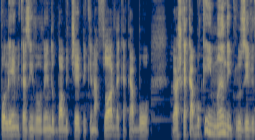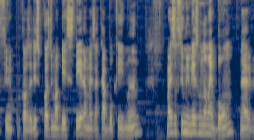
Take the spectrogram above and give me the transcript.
polêmicas envolvendo Bob Chapek na Flórida que acabou, eu acho que acabou queimando inclusive o filme por causa disso, por causa de uma besteira, mas acabou queimando. Mas o filme mesmo não é bom, né?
